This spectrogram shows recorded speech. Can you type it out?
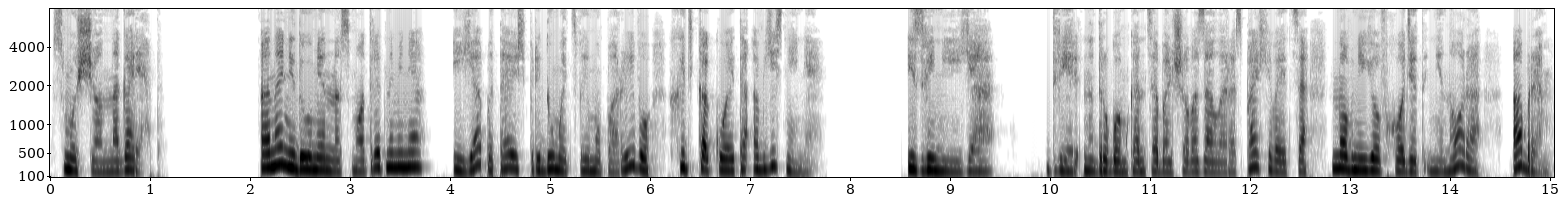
смущенно горят. Она недоуменно смотрит на меня, и я пытаюсь придумать своему порыву хоть какое-то объяснение. «Извини, я...» Дверь на другом конце большого зала распахивается, но в нее входит не Нора, а Брэм.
